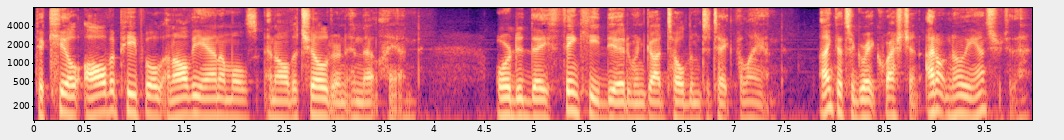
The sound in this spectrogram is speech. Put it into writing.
to kill all the people and all the animals and all the children in that land? Or did they think He did when God told them to take the land? I think that's a great question. I don't know the answer to that.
